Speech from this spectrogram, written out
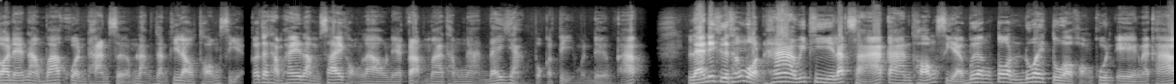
ก็แนะนำว่าควรทานเสริมหลังจากที่เราท้องเสีย ก็จะทำให้ลำไส้ของเราเนี่ยกลับมาทำงานได้อย่างปกติเหมือนเดิมครับ และนี่คือทั้งหมด 5 วิธีรักษาอาการท้องเสียเบื้องต้นด้วยตัวของคุณเองนะครับ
